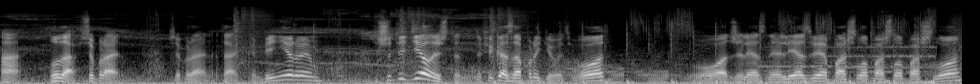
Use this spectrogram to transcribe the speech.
А, ну да, все правильно. Все правильно. Так, комбинируем. Что ты делаешь-то? Нафига запрыгивать? Вот. Вот, железное лезвие. Пошло, пошло, пошло.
